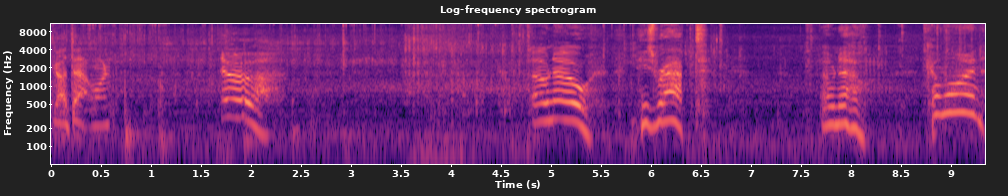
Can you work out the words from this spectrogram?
Got that one. Ugh. Oh no, he's wrapped. Oh no, come on.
